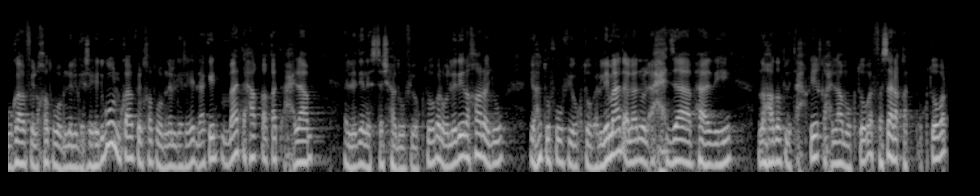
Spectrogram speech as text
وكان في الخطوة بنلقى شهيد. يقول كان في الخطوة بنلقى شهيد لكن ما تحققت أحلام الذين استشهدوا في أكتوبر والذين خرجوا يهتفوا في أكتوبر، لماذا؟ لأن الأحزاب هذه نهضت لتحقيق أحلام أكتوبر فسرقت أكتوبر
